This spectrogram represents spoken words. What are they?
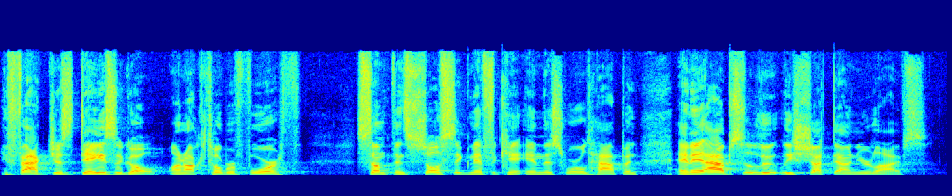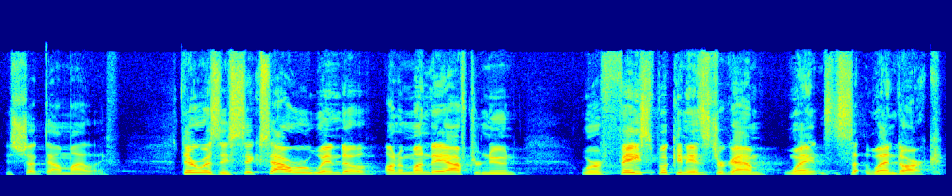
In fact, just days ago, on October 4th, something so significant in this world happened, and it absolutely shut down your lives. It shut down my life. There was a six hour window on a Monday afternoon where Facebook and Instagram went, went dark.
